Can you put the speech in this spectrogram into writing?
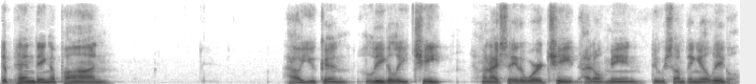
Depending upon how you can legally cheat. When I say the word cheat, I don't mean do something illegal.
